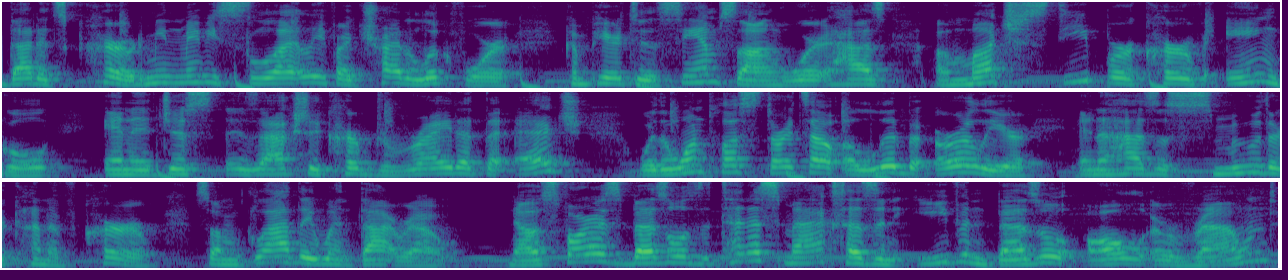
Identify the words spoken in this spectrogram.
that it's curved. I mean, maybe slightly if I try to look for it compared to the Samsung where it has a much steeper curve angle and it just is actually curved right at the edge where the OnePlus starts out a little bit earlier and it has a smoother kind of curve. So I'm glad they went that route. Now as far as bezels, the XS Max has an even bezel all around,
